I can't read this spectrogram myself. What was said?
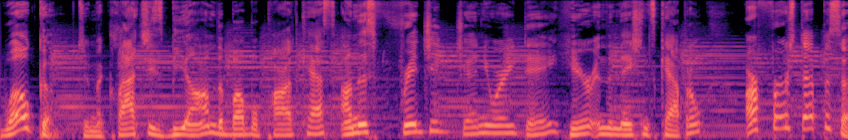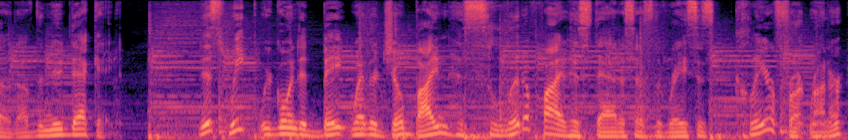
Welcome to McClatchy's Beyond the Bubble podcast on this frigid January day here in the nation's capital, our first episode of the new decade. This week, we're going to debate whether Joe Biden has solidified his status as the race's clear frontrunner,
